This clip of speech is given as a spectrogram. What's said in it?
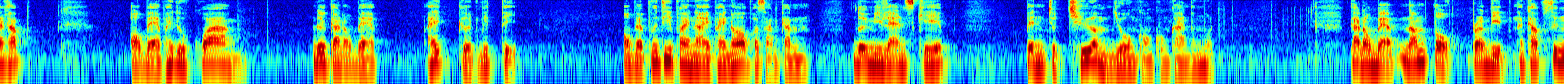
นะครับ ออกแบบให้ดูกว้าง ด้วยการออกแบบให้เกิดมิติ ออกแบบพื้นที่ภายในภายนอกประสานกัน โดยมี landscape เป็นจุดเชื่อมโยงของโครงการทั้งหมด การออกแบบน้ำตกประดิษฐ์นะครับ ซึ่ง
